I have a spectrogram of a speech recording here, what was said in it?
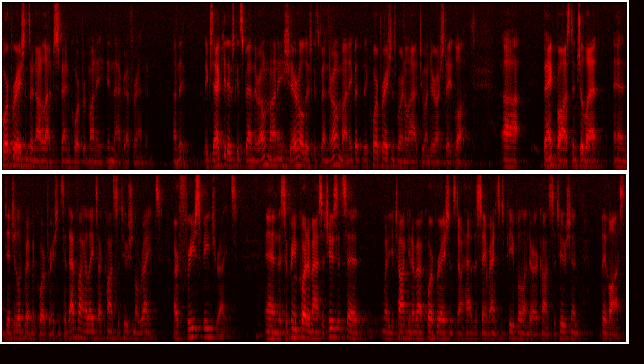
Corporations are not allowed to spend corporate money in that referendum. Um, executives could spend their own money, shareholders could spend their own money, but the corporations weren't allowed to under our state law. Uh, Bank Boston, Gillette, and Digital Equipment Corporation said that violates our constitutional rights, our free speech rights. And the Supreme Court of Massachusetts said, What are you talking about? Corporations don't have the same rights as people under our Constitution. They lost.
